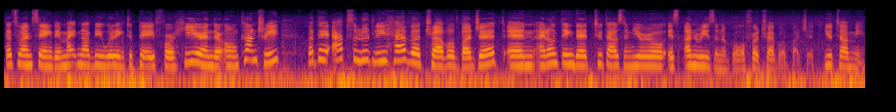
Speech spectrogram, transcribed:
that's why I'm saying they might not be willing to pay for here in their own country But they absolutely have a travel budget, and I don't think that 2000 euro is unreasonable for a travel budget. You tell me.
